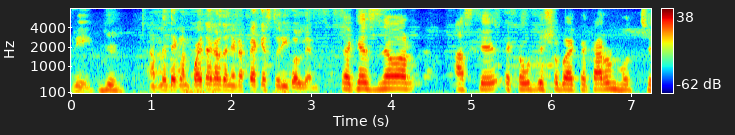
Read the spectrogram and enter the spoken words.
ফ্রি আপনি দেখলাম কয় টাকার জানি একটা প্যাকেজ তৈরি করলেন। প্যাকেজ নেওয়ার আজকে একটা উদ্দেশ্য বা একটা কারণ হচ্ছে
